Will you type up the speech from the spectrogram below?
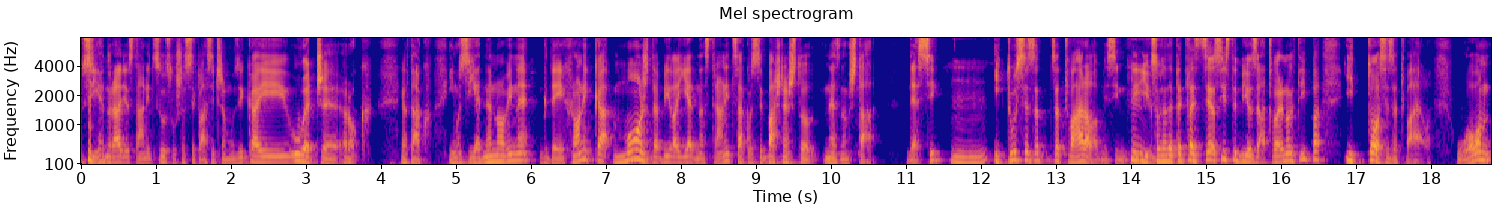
Si jednu radio stanicu, sluša se klasična muzika i uveče rok. Jel tako? Ima si jedne novine gde je hronika možda bila jedna stranica ako se baš nešto, ne znam šta, desi mm -hmm. i tu se zatvaralo, mislim, mm. i s da taj ceo sistem bio zatvorenog tipa i to se zatvaralo. U ovom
